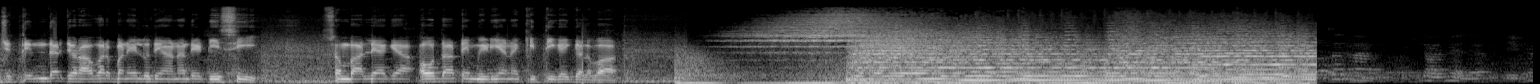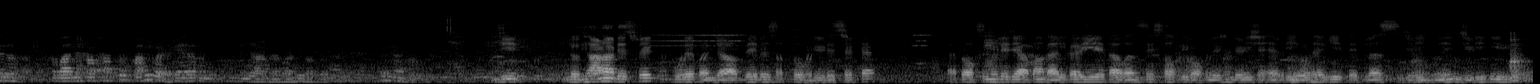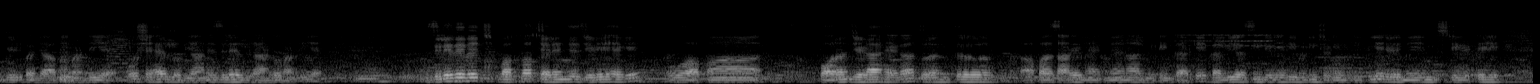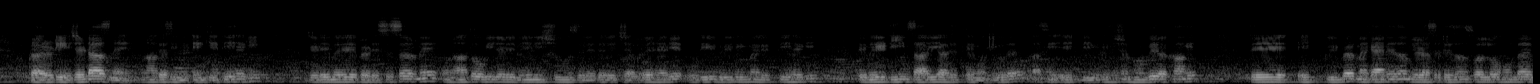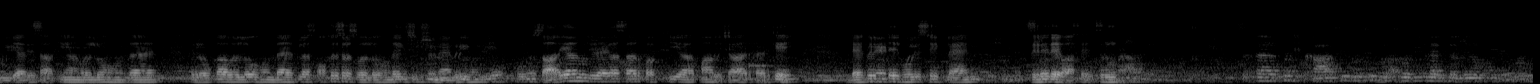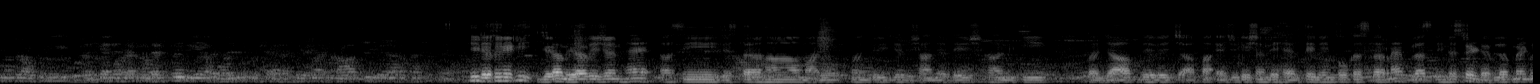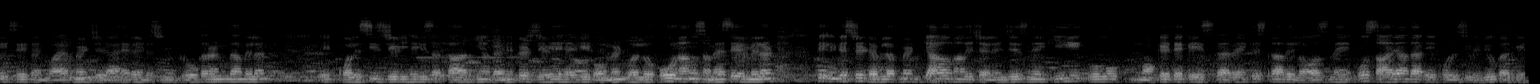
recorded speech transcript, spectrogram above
ਜਤਿੰਦਰ ਜੋਰਾਵਰ ਬਣੇ ਲੁਧਿਆਣਾ ਦੇ ਡੀਸੀ ਸੰਭਾਲਿਆ ਗਿਆ। ਅਹੁਦਾ ਤੇ ਮੀਡੀਆ ਨਾਲ ਕੀਤੀ ਗਈ ਗੱਲਬਾਤ। ਲੁਧਿਆਣਾ ਡਿਸਟ੍ਰਿਕਟ, ਪੂਰੇ ਪੰਜਾਬ ਦੇ ਵਿੱਚ ਸਭ ਤੋਂ ਵੱਡੀ ਡਿਸਟ੍ਰਿਕਟ ਹੈ। ਅਪਰੋਕਸੀਮੇਟਲੀ ਜੇ ਆਪਾਂ ਗੱਲ ਕਰੀਏ ਤਾਂ 1/6 ਆਫ ਦੀ ਪੋਪੂਲੇਸ਼ਨ ਜਿਹੜੀ ਸ਼ਹਿਰ ਦੀ ਉਹ ਹੈਗੀ ਤੇ ਪਲੱਸ ਜਿਹੜੀ ਮੇਨ ਜੀਡੀਪੀ ਜਿਹੜੀ ਪੰਜਾਬ ਦੀ ਬਣਦੀ ਹੈ, ਉਹ ਸ਼ਹਿਰ ਲੁਧਿਆਣੇ, ਜ਼ਿਲ੍ਹੇ ਲੁਧਿਆਣੇ ਤੋਂ ਬਣਦੀ ਹੈ। ਜ਼ਿਲ੍ਹੇ ਦੇ ਵਿੱਚ ਵੱਖ-ਵੱਖ ਚੈਲੰਜਸ ਜਿਹੜੇ ਹੈਗੇ, ਉਹ ਆਪਾਂ ਫੌਰਨ ਜਿਹੜਾ ਹੈਗਾ, ਤੁਰੰਤ ਆਪਾਂ ਸਾਰੇ ਮਹਿਕਮਿਆਂ ਨਾਲ ਮੀਟਿੰਗ ਕਰਕੇ ਕੱਲ੍ਹ ਵੀ ਅਸੀਂ ਜਿਹੜੀ ਇਹਦੀ ਮੀਟਿੰਗ ਸ਼ਡਿਊਲ ਕੀਤੀ ਹੈ, ਜਿਹੜੇ ਮੇਨ ਸਟੇਟ ਤੇ ਪ੍ਰਾਇੋਰਟੀ ਏਜੰਡਾਸ ਨੇ, ਉਹਨਾਂ ਤੇ ਅਸੀਂ ਮੀਟਿੰਗ ਕੀਤੀ ਹੈਗੀ। ਜਿਹੜੇ ਮੇਰੇ ਪ੍ਰੈਡੀਸੈਸਰ ਨੇ, ਉਹਨਾਂ ਤੋਂ ਵੀ ਜਿਹੜੇ ਮੇਨ ਇਸ਼ੂਜ਼ ਜ਼ਿਲ੍ਹੇ ਦੇ ਵਿੱਚ ਚੱਲ ਰਹੇ ਹੈਗੇ, ਉਹਦੀ ਵੀ ਬਰੀਫਿੰਗ ਮੈਂ ਲਿੱਤੀ ਹੈਗੀ ਤੇ ਮੇਰੀ ਟੀਮ ਸਾਰੀ ਅੱਜ ਇੱਥੇ ਮੌਜੂਦ ਹੈ। ਅਸੀਂ ਇੱਕ ਡੀਬੀਟੀ ਸੈਸ਼ਨ ਹੁਣ ਵੀ ਰੱਖਾਂਗੇ ਤੇ ਇੱਕ ਫੀਡਬੈਕ ਮੈਕੈਨਿਜ਼ਮ ਜਿਹੜਾ ਸਿਟੀਜ਼ਨਸ ਵੱਲੋਂ ਹੁੰਦਾ ਹੈ ਮੀਡੀਆ ਦੇ ਸਾਥੀਆਂ ਵੱਲੋਂ ਹੁੰਦਾ ਹੈ ਤੇ ਲੋਕਾਂ ਵੱਲੋਂ ਹੁੰਦਾ ਹੈ ਪਲੱਸ ਆਫੀਸਰਸ ਵੱਲੋਂ ਹੁੰਦਾ ਹੈ ਇੰਸਟੀਟਿਊਸ਼ਨਲ ਮੈਮਰੀ ਹੁੰਦੀ ਹੈ। ਉਹਨੂੰ ਸਾਰਿਆਂ ਨੂੰ ਜਿਹੜਾ ਹੈਗਾ ਸਰ ਪੱਖੀ ਆਪਾਂ ਵਿਚਾਰ ਕਰਕੇ ਡੈਫੀਨੇਟ ਇੱਕ ਹੋਲਿਸਟਿਕ ਪਲਾਨ ਜ਼ਿਲ੍ਹੇ ਦੇ ਵਾਸਤੇ ਜ਼ਰੂਰ ਬਣਾਵਾਂਗੇ। ਕੁਝ ਖਾਸ ਵੀ ਤੁਸੀਂ ਸੋਚਿੰਗ ਲੱਗ ਚੱਲੇ ਹੋ ਜੋ ਆਪਣੀ ਕਹਿੰਦੇ ਇੰਡਸਟਰੀ ਵੀ ਹੈ ਹੋਰ ਵੀ ਕੁਝ ਹੈ ਕੁਝ ਖਾਸ ਵੀ ਜਿਹੜਾ ਜੀ ਡੈਫੀਨਿਟਲੀ ਜਿਹੜਾ ਮੇਰਾ ਵਿਜ਼ਨ ਹੈ, ਅਸੀਂ ਜਿਸ ਤਰ੍ਹਾਂ ਮਾਨਯੋਗ ਮੁੱਖ ਮੰਤਰੀ ਜੀ ਦੇ ਦਿਸ਼ਾ ਨਿਰਦੇਸ਼ ਹਨ ਕਿ ਪੰਜਾਬ ਦੇ ਵਿੱਚ ਆਪਾਂ ਐਜੂਕੇਸ਼ਨ ਦੇ ਹੈਲਥ ਤੇ ਮੇਨ ਫੋਕਸ ਕਰਨਾ ਹੈ ਪਲੱਸ ਇੰਡਸਟਰੀਅਲ ਡਿਵੈਲਪਮੈਂਟ ਵੀ ਸੇਫ এনवायरमेंट ਜਿਹੜਾ ਹੈ ਇੰਡਸਟਰੀ ਨੂੰ ਗਰੋ ਕਰਨ ਦਾ ਮਿਲਣ। ਇੱਕ ਪਾਲਿਸੀਜ਼ ਜਿਹੜੀ ਹੈਗੀ ਸਰਕਾਰ ਦੀਆਂ ਬੈਨੀਫਿਟਸ ਜਿਹੜੇ ਹੈਗੇ ਗਵਰਨਮੈਂਟ ਵੱਲੋਂ, ਉਹ ਉਹਨਾਂ ਨੂੰ ਸਮੇਂ ਸਿਰ ਮਿਲਣ। ਤੇ ਇੰਡਸਟਰੀ ਡਿਵੈਲਪਮੈਂਟ ਕਿਆ ਉਹਨਾਂ ਦੇ ਚੈਲੰਜਸ ਨੇ, ਕੀ ਉਹ ਮੌਕੇ ਤੇ ਫੇਸ ਕਰ ਰਹੇ, ਕਿਸ ਤਰ੍ਹਾਂ ਦੇ ਲਾਜ਼ ਨੇ, ਉਹ ਸਾਰਿਆਂ ਦਾ ਇੱਕ ਪਾਲਿਸੀ ਰਿਵਿਊ ਕਰਕੇ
